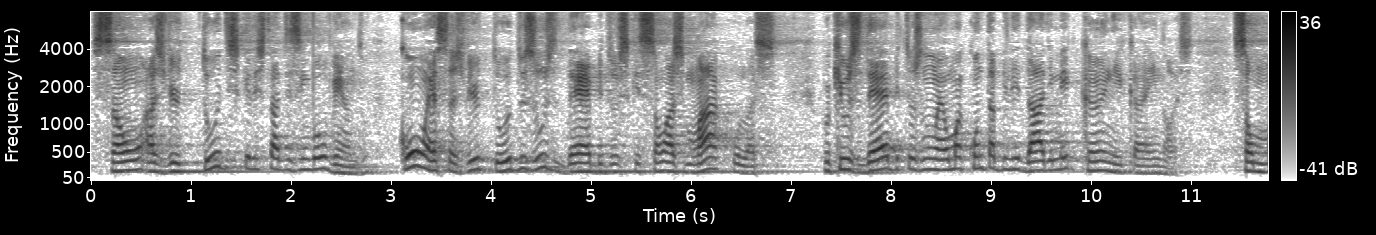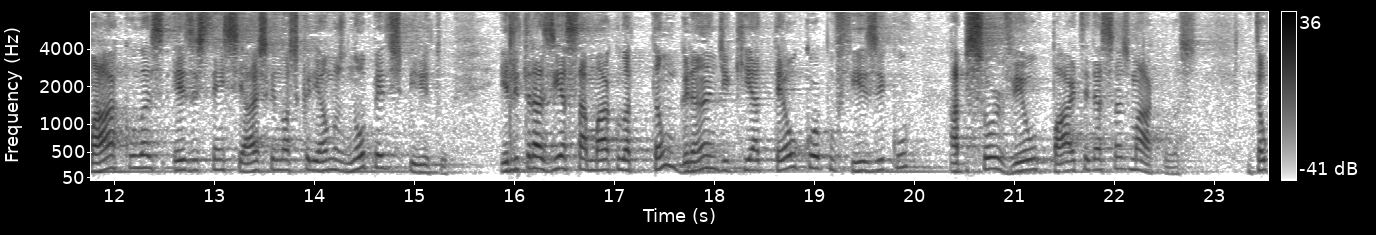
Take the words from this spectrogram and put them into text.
são as virtudes que ele está desenvolvendo. Com essas virtudes, os débitos, que são as máculas, porque os débitos não é uma contabilidade mecânica em nós, são máculas existenciais que nós criamos no perispírito. Ele trazia essa mácula tão grande que até o corpo físico absorveu parte dessas máculas. Então,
